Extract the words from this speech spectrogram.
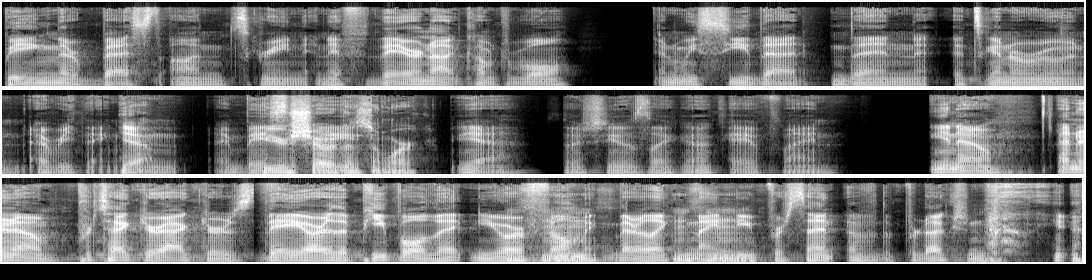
being their best on screen. And if they're not comfortable and we see that, then it's going to ruin everything. Yeah. And I Your show doesn't work. Yeah. So she was like, okay, fine. You know, I don't know. Protect your actors. They are the people that you are Mhm. filming. They're like Mhm. 90% of the production value.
